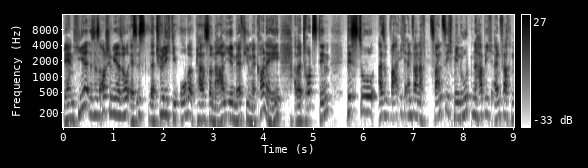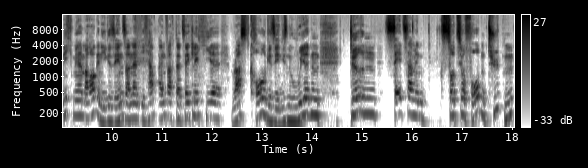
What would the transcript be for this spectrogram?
Während hier ist es auch schon wieder so, es ist natürlich die Oberpersonalie Matthew McConaughey, aber trotzdem bist du, also war ich einfach nach 20 Minuten, habe ich einfach nicht mehr Mahogany gesehen, sondern ich habe einfach tatsächlich hier Rust Cole gesehen, diesen weirden, dürren, seltsamen soziophoben Typen,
